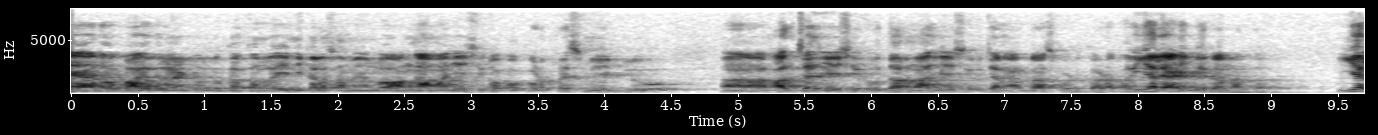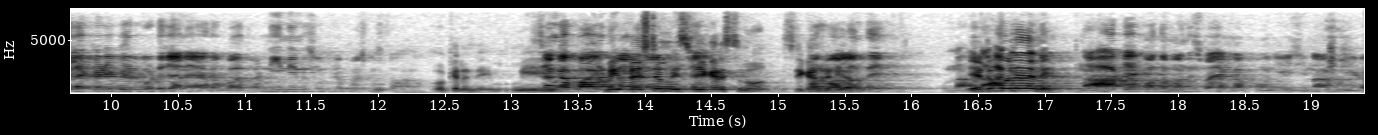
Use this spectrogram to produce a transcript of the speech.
యాదవ్ బాధితులు అనేటోళ్ళు గతంలో ఎన్నికల సమయంలో హంగామా చేసిరు ఒక్కొక్కరు ప్రెస్ మీట్లు హల్చల్ చేసిరు ధర్నాలు చేసిరు జనగాం క్రాస్ రోడ్ కాడ మరి ఇవాళ అడిగి వాళ్ళంతా ఇవాళ ఎక్కడికి పేరు యాదవ్ బాధితులు నేను సూటిగా ప్రశ్నిస్తాను. ఓకేనండి. మీ నిజంగా బాధితులు మీ ప్రశ్న మీరు అంటే స్వీకరిస్తున్నాం. శ్రీకాంత్ రెడ్డి గారు. వాళ్ళంతే. నా- ఎటు నాకే- పోలేదండి? నాకే కొంతమంది స్వయంగా ఫోన్ చేసి నాకు ఈడ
